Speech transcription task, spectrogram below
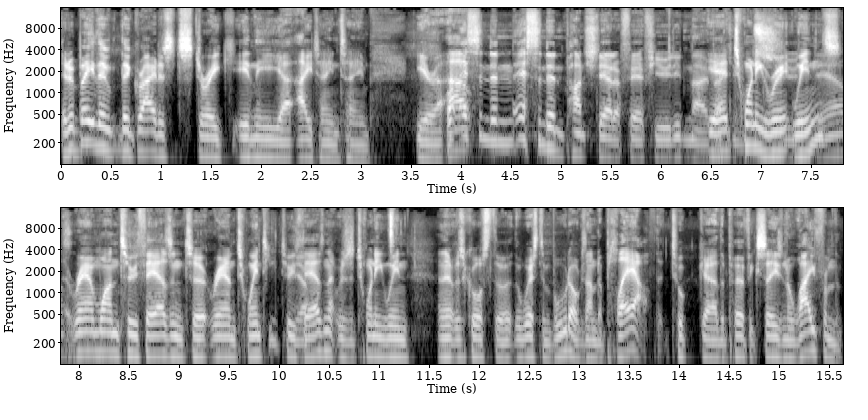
it would be the, the greatest streak in the uh, 18 team era. Well, Uh, Essendon, Essendon punched out a fair few, didn't they? Yeah, 20 ri- wins, 2000? round one 2000 to round 20 2000. That was a 20 win. And that was, of course, the, the Western Bulldogs under Plough that took uh, the perfect season away from them.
